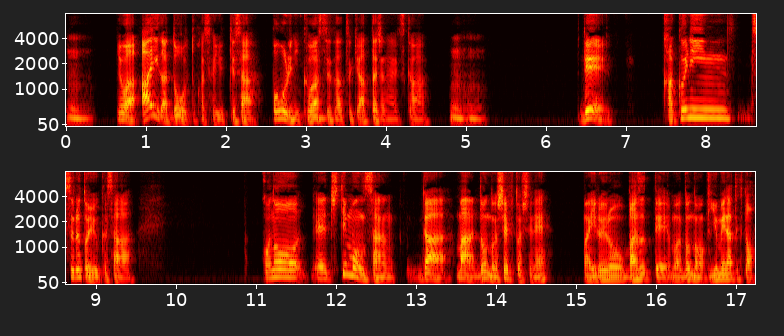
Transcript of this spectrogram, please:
うん。要は愛がどうとかさ言ってさポールに食わせてた時あったじゃないですか。うんうん。で確認するというかさこの、えーチュティモンさんがまあどんどんシェフとしてねまあいろいろバズって、まあ、どんどん有名になっていくと。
